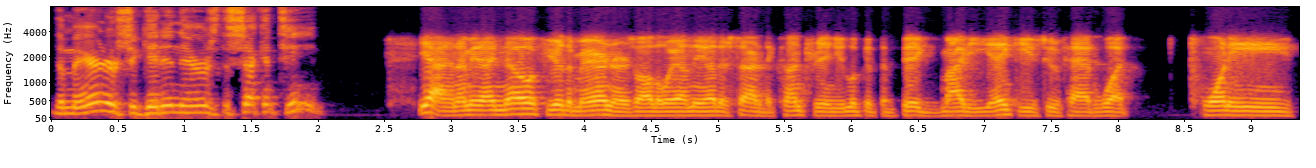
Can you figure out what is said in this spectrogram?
the Mariners to get in there as the second team. Yeah, and I mean I know if you're the Mariners all the way on the other side of the country, and you look at the big mighty Yankees who've had what 20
